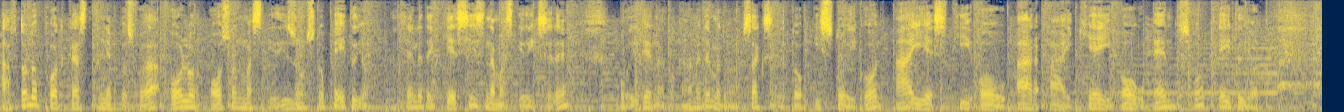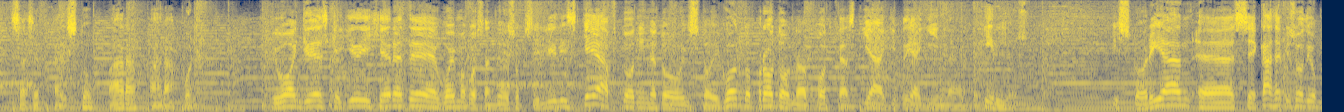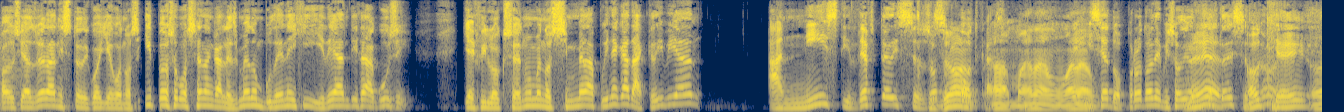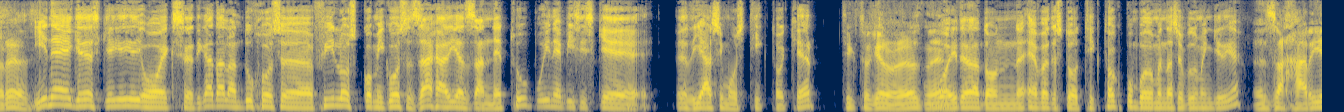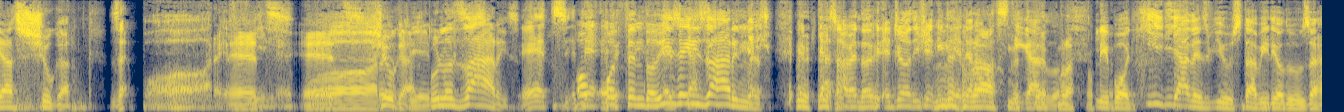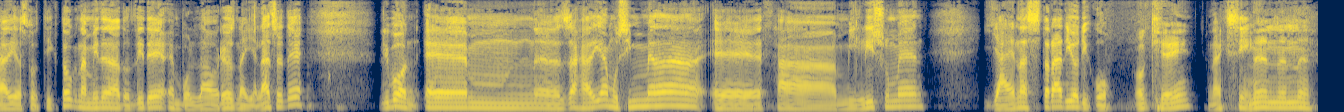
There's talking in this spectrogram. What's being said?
Αυτό το podcast είναι προσφορά όλων όσων μας στηρίζουν στο Patreon. Αν θέλετε και εσείς να μας στηρίξετε, μπορείτε να το κάνετε με το να ψάξετε το ιστορικό I-S-T-O-R-I-K-O-N στο Patreon. Σας ευχαριστώ πάρα πάρα πολύ. Λοιπόν κυρίες και κύριοι χαίρετε, εγώ είμαι ο Κωνσταντίνος Οψηλίδης και αυτό είναι το ιστορικό, το πρώτο podcast για Κυπριακή κυρίως ιστορία. Ε, σε κάθε επεισόδιο παρουσιάζω έναν ιστορικό γεγονός ή πρόσωπο σε έναν καλεσμένο που δεν έχει ιδέα τι θα ακούσει. Και φιλοξενούμενο σήμερα που είναι κατά ακρίβεια ανοίγει τη δεύτερη σεζόν του podcast. Α, μάνα μου, μάνα μου. Είσαι το πρώτο επεισόδιο Ναι, τη δεύτερης σεζόν. οκ, ωραίος. Είναι κυρίες και κύριοι ο εξαιρετικά ταλαντούχος φίλος κωμικό Ζάχαρια Ζανέτου που είναι επίσης και διάσημος TikToker. TikToker ωραίος, ναι. Μπορείτε να τον έβρετε στο TikTok που μπορούμε να σε βρούμε, κυρία. Ε, Ζαχαρίας Sugar. Ζα... Πόρε, Έτσι, φίλε. έτσι. πόρε, Sugar. φίλε. Ούλο Ζάχαρης. Έτσι. ναι, Όποτε το δεις, έχει ζάχαρη μες. Πιάσαμε το έτσι ότι είχε Ναι, ιδιαίτερα μπράβο, μαστικά ναι, του. μπράβο. Λοιπόν, χιλιάδες views στα βίντεο του Ζαχαρία στο TikTok. Να μείνετε να το δείτε, είναι πολλά ωραίος να γελάσετε. Λοιπόν, εμ, Ζαχαρία μου, σήμερα ε, θα μιλήσουμε για ένα στρατιωτικό. Οκ. Εντάξει. Ναι, ναι, ναι.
